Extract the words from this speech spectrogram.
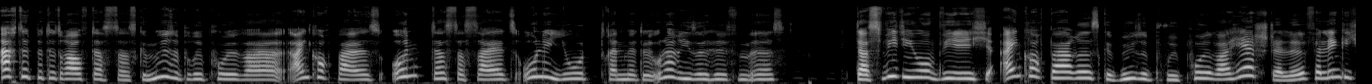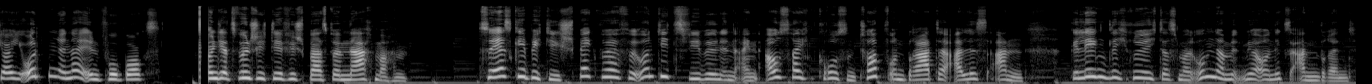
Achtet bitte darauf, dass das Gemüsebrühpulver einkochbar ist und dass das Salz ohne Jod, Trennmittel oder Rieselhilfen ist. Das Video, wie ich einkochbares Gemüsebrühpulver herstelle, verlinke ich euch unten in der Infobox. Und jetzt wünsche ich dir viel Spaß beim Nachmachen. Zuerst gebe ich die Speckwürfel und die Zwiebeln in einen ausreichend großen Topf und brate alles an. Gelegentlich rühre ich das mal um, damit mir auch nichts anbrennt.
